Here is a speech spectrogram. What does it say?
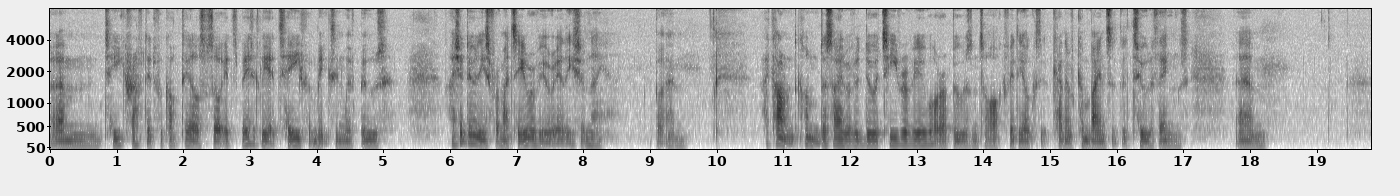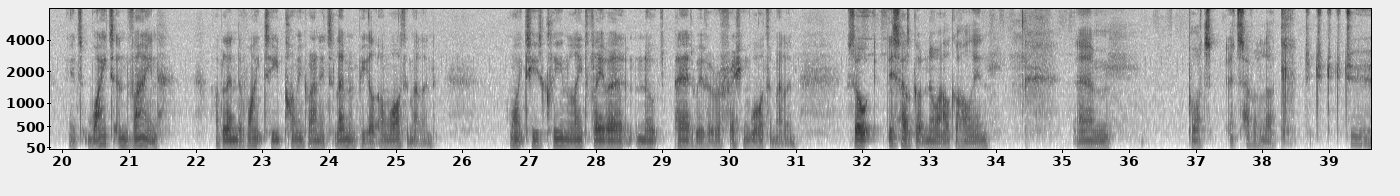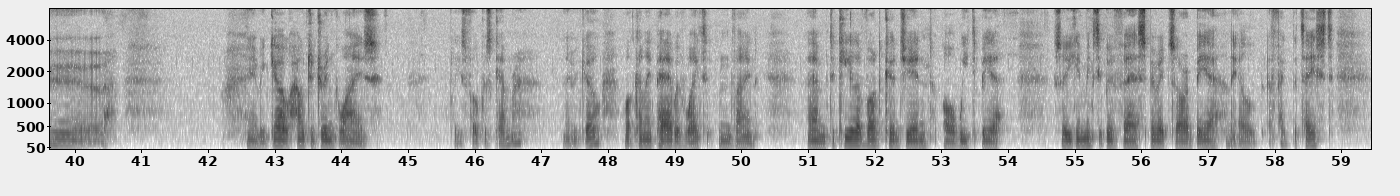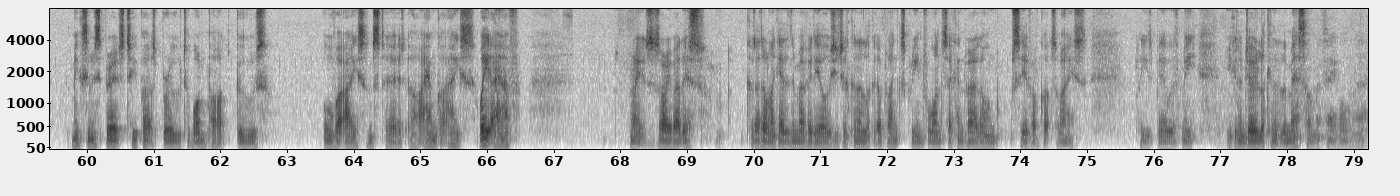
Um, tea crafted for cocktails, so it's basically a tea for mixing with booze. I should do these for my tea review really, shouldn't I? But um, I can't can't decide whether to do a tea review or a booze and talk video because it kind of combines the two things. Um, it's white and vine, a blend of white tea, pomegranate, lemon peel, and watermelon. White tea's clean, light flavour notes paired with a refreshing watermelon. So this has got no alcohol in. Um, but let's have a look. Here we go. How to drink wise. Please focus camera. There we go. What can I pair with white and vine? Um, tequila, vodka, gin, or wheat beer. So you can mix it with uh, spirits or a beer, and it'll affect the taste. Mixing with spirits, two parts brew to one part booze, over ice and stirred. Oh, I haven't got ice. Wait, I have. Right, sorry about this, because I don't like editing my videos, you're just going to look at a blank screen for one second while I go and see if I've got some ice. Please bear with me. You can enjoy looking at the mess on my table there.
